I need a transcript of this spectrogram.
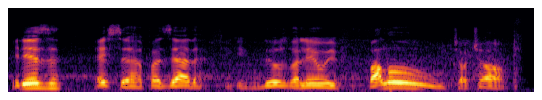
Beleza? É isso aí, rapaziada. Fiquem com Deus, valeu e falou! Tchau, tchau!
